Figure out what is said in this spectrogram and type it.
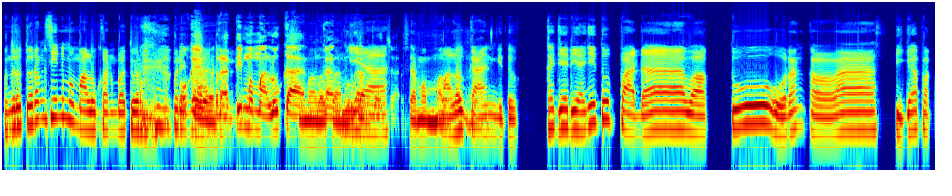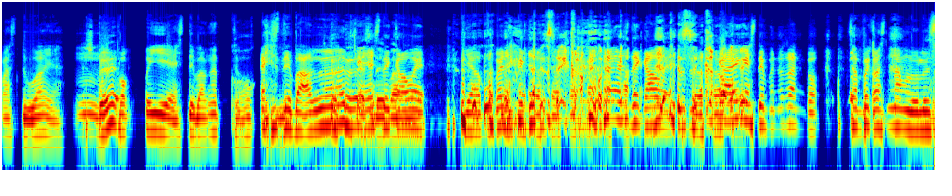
menurut orang sih ini memalukan buat orang Oke, berarti memalukan, bukan Memalukan. bukan Iya. bocah. Saya memalukan. memalukan gitu. Kejadiannya itu pada waktu orang kelas 3 apa kelas 2 ya. Hmm. SD. Pok oh iya SD banget. Gokil. SD banget kayak SD SDKW. banget. ya pokoknya gitu. SDKW. SDKW. SDKW. Enggak, yang SD beneran kok. Sampai kelas 6 lulus.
